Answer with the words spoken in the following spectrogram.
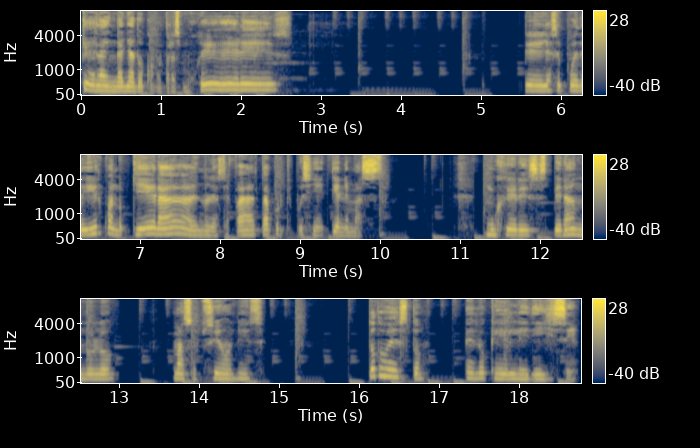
que él ha engañado con otras mujeres. Que ella se puede ir cuando quiera, no le hace falta porque pues tiene más mujeres esperándolo, más opciones. Todo esto es lo que él le dice.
